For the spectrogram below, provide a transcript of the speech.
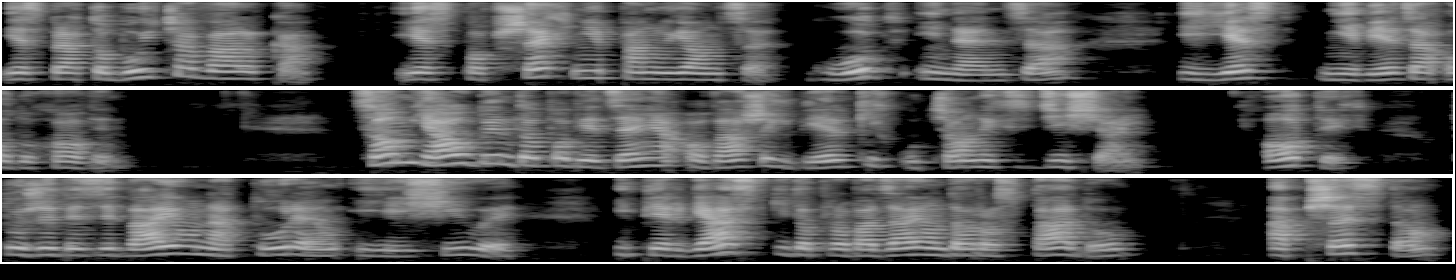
jest bratobójcza walka, jest powszechnie panujące głód i nędza i jest niewiedza o duchowym. Co miałbym do powiedzenia o waszych wielkich uczonych z dzisiaj, o tych, którzy wyzywają naturę i jej siły i pierwiastki doprowadzają do rozpadu, a przez to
